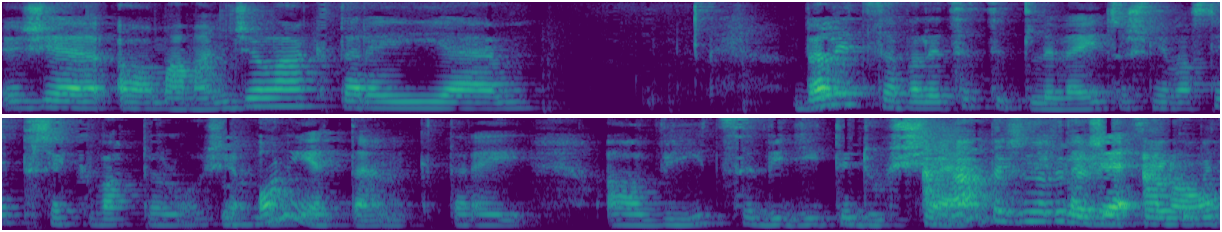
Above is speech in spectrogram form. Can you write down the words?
že o, má manžela, který je velice, velice citlivý, což mě vlastně překvapilo, že mm-hmm. on je ten, který uh, víc vidí ty duše. Aha, takže na ty takže věci, ano,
